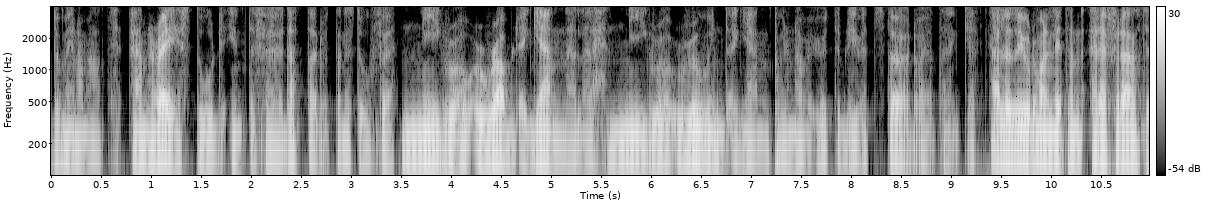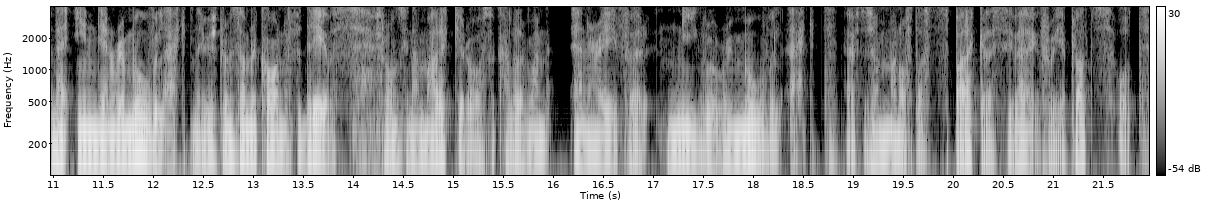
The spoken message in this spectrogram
då menar man att NRA stod inte för detta utan det stod för Negro Robbed Again, eller Negro Ruined Again på grund av uteblivet stöd då helt enkelt. Eller så gjorde man en liten referens till den här Indian Removal Act, när ursprungsamerikaner fördrevs från sina marker då, så kallade man NRA för Negro Removal Act. Eftersom man oftast sparkades iväg för att ge plats åt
